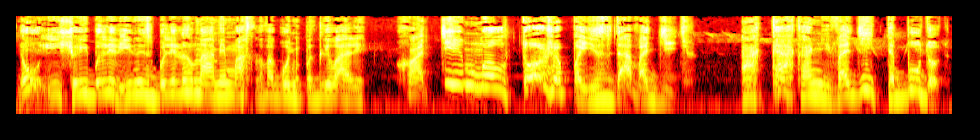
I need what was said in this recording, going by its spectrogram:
Ну, еще и балерины с балеринами масло в огонь подливали. Хотим, мол, тоже поезда водить. А как они водить-то будут?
